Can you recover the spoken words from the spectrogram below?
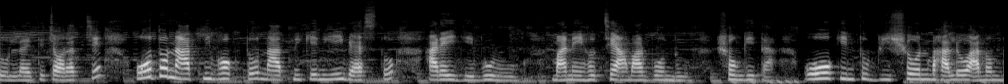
দোল্লাইতে চড়াচ্ছে। ও তো নাতনি ভক্ত, নাতনিকে নিয়েই ব্যস্ত। আর এই যে বুবু মানে হচ্ছে আমার বন্ধু সঙ্গীতা, ও কিন্তু ভীষণ ভালো আনন্দ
